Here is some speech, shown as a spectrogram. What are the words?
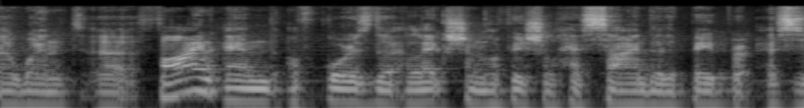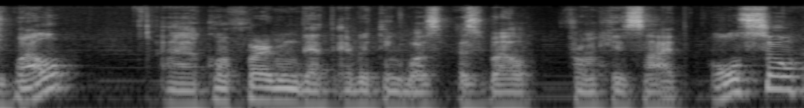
uh, went fine, and of course the election official has signed the paper as well uh, confirming that everything was as well from his side. Also,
